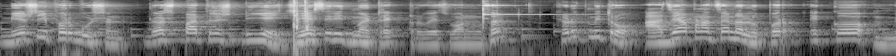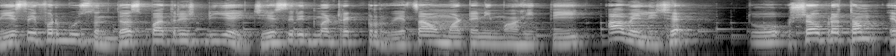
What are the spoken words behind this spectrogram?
મેસી ફર્ગુસન, દસ પાંત્રીસ ડીઆઈ જે સિરીઝમાં ટ્રેક્ટર વેચવાનું છે. ખેડૂત મિત્રો, આજે આપણા ચેનલ ઉપર એક મેસી ફર્ગુસન, દસ પાંત્રીસ ડીઆઈ જે સિરીઝમાં ટ્રેક્ટર વેચાવા માટેની માહિતી આવેલી છે. તો સૌપ્રથમ એ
